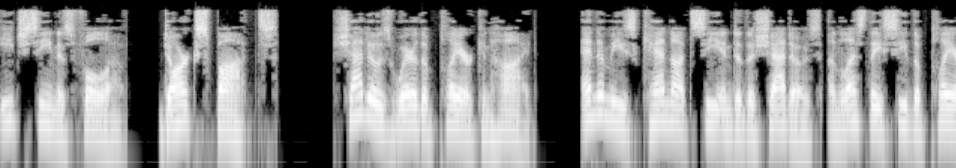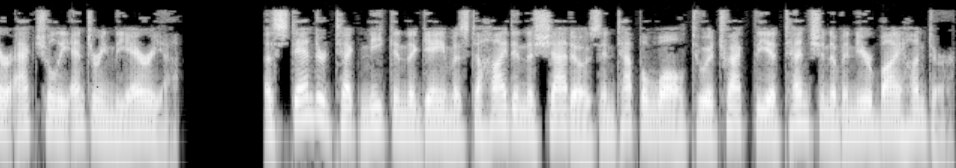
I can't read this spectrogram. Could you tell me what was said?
each scene is full of dark spots, shadows where the player can hide. Enemies cannot see into the shadows unless they see the player actually entering the area. A standard technique in the game is to hide in the shadows and tap a wall to attract the attention of a nearby hunter.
